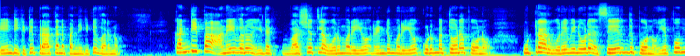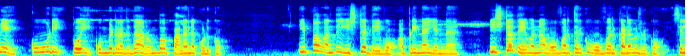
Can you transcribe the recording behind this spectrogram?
வேண்டிக்கிட்டு பிரார்த்தனை பண்ணிக்கிட்டு வரணும். கண்டிப்பாக அனைவரும் இதை வருஷத்தில் ஒரு முறையோ ரெண்டு முறையோ குடும்பத்தோடு போகணும். உற்றார் உறவினோடு சேர்ந்து போகணும் எப்போவுமே கூடி போய் கும்பிடுறது தான் ரொம்ப பலனை கொடுக்கும். இப்போ வந்து இஷ்ட தெய்வம் அப்படின்னா என்ன? இஷ்ட தெய்வம்னா ஒவ்வொருத்தருக்கும் ஒவ்வொரு கடவுள் இருக்கும். சில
